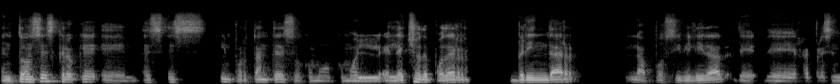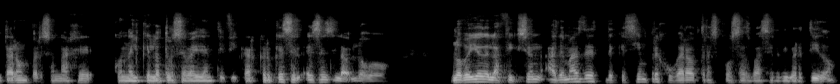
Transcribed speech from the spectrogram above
Entonces, creo que eh, es, importante eso, como, como el, hecho de poder brindar la posibilidad de, representar a un personaje con el que el otro se va a identificar. Creo que ese, es lo, bello de la ficción, además de, que siempre jugar a otras cosas va a ser divertido,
